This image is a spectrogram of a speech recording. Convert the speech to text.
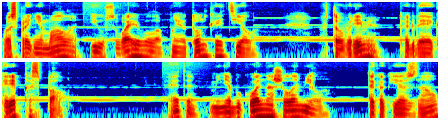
воспринимало и усваивало мое тонкое тело в то время, когда я крепко спал. Это меня буквально ошеломило, так как я знал,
